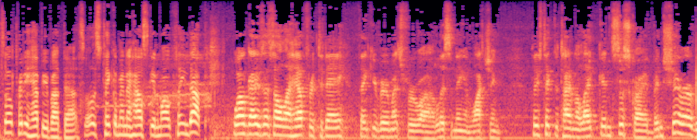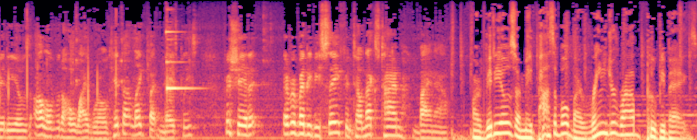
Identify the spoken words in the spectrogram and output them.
So pretty happy about that. So let's take them in the house, get them all cleaned up. Well guys, that's all I have for today. Thank you very much for uh, listening and watching. Please take the time to like and subscribe and share our videos all over the whole wide world. Hit that like button, guys, please. Appreciate it. Everybody be safe. Until next time, bye now. Our videos are made possible by Ranger Rob Poopy Bags,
